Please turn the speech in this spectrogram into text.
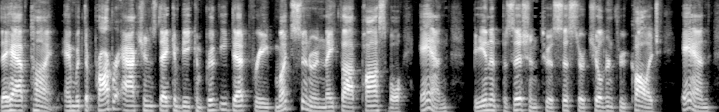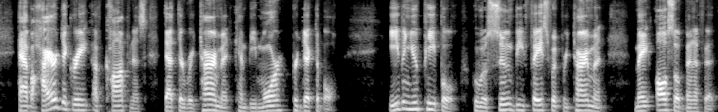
They have time, and with the proper actions, they can be completely debt free much sooner than they thought possible and be in a position to assist their children through college, and have a higher degree of confidence that their retirement can be more predictable. Even you people who will soon be faced with retirement may also benefit.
